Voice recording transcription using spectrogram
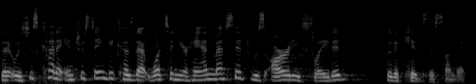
that it was just kind of interesting because that what's in your hand message was already slated for the kids this Sunday.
